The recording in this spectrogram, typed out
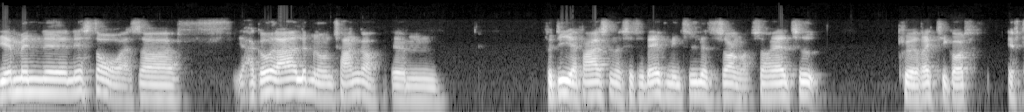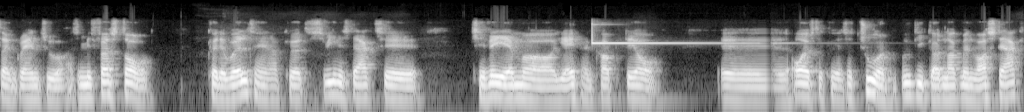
Jamen øh, næste år, altså, jeg har gået og lidt med nogle tanker, øhm, fordi jeg faktisk, når jeg ser tilbage på mine tidligere sæsoner, så har jeg altid kørt rigtig godt efter en Grand Tour. Altså mit første år, kørte Vueltaen og kørte svinestærkt til, til VM og Japan Cup det år. Øh, år efter kørte jeg så turen, udgik godt nok, men var også stærk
